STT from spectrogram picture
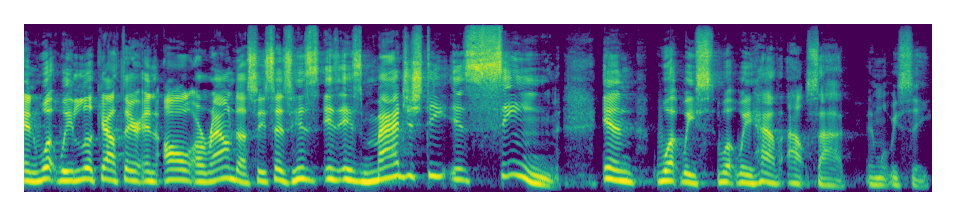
and what we look out there and all around us. He says his, his majesty is seen in what we, what we have outside and what we see.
